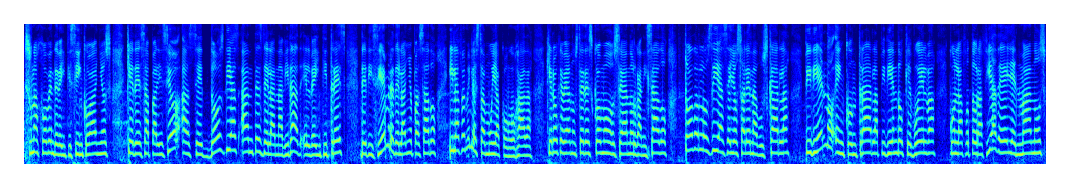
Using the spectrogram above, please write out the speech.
Es una joven de 25 años que desapareció hace dos días antes de la Navidad, el 23 de diciembre del año pasado, y la familia está muy acongojada. Quiero que vean ustedes cómo se han organizado. Todos los días ellos salen a buscarla, pidiendo encontrarla, pidiendo que vuelva, con la fotografía de ella en manos,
